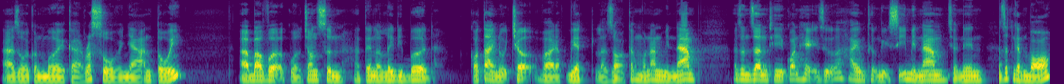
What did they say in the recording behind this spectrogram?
à, rồi còn mời cả Russell về nhà ăn tối. À, bà vợ của Johnson à, tên là Lady Bird, có tài nội trợ và đặc biệt là giỏi các món ăn miền Nam. Dần dần thì quan hệ giữa hai ông thượng nghị sĩ miền Nam trở nên rất gắn bó.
